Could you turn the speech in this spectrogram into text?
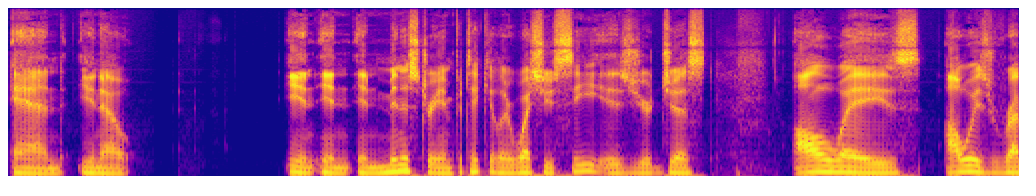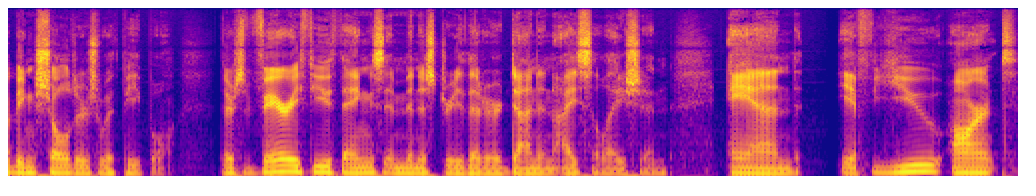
And, you know, in in in ministry in particular, what you see is you're just always always rubbing shoulders with people. There's very few things in ministry that are done in isolation. And if you aren't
